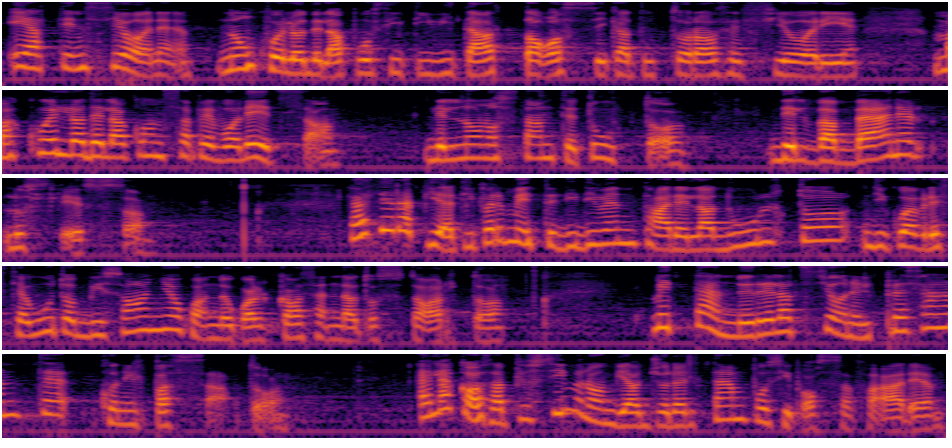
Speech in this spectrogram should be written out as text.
E attenzione, non quello della positività tossica, tutto rose e fiori, ma quello della consapevolezza, del nonostante tutto, del va bene lo stesso. La terapia ti permette di diventare l'adulto di cui avresti avuto bisogno quando qualcosa è andato storto, mettendo in relazione il presente con il passato è la cosa più simile a un viaggio del tempo si possa fare.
